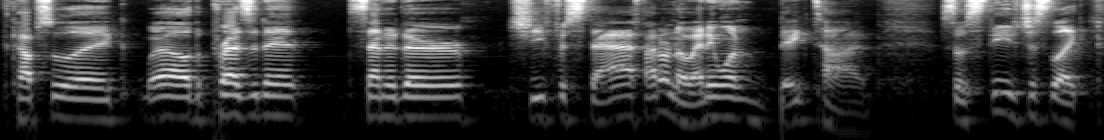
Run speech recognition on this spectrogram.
The cops are like, well, the president, senator, chief of staff. I don't know anyone big time. So Steve's just like,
